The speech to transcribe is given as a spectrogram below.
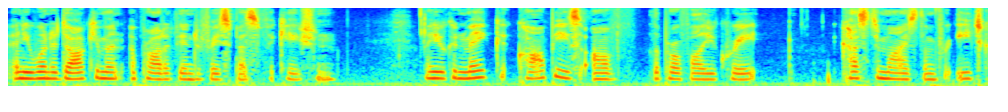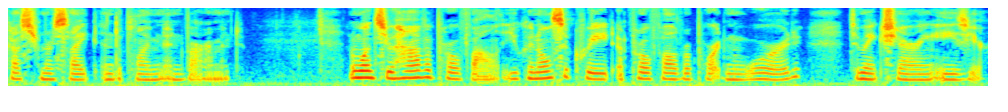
and you want to document a product interface specification. You can make copies of the profile you create, customize them for each customer site and deployment environment. And once you have a profile, you can also create a profile report in Word to make sharing easier.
